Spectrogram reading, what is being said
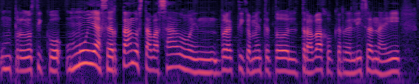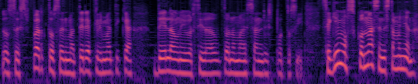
un pronóstico muy acertado, está basado en prácticamente todo el trabajo que realizan ahí los expertos en materia climática de la Universidad Autónoma de San Luis Potosí. Seguimos con más en esta mañana.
